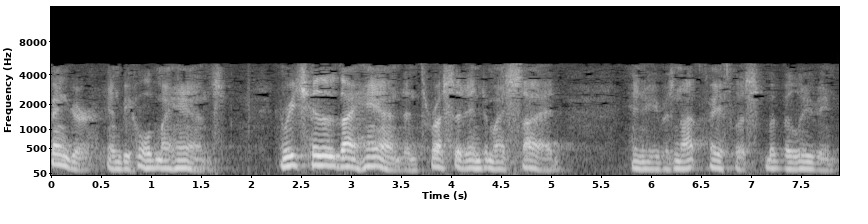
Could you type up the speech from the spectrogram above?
finger, and behold my hands Reach hither thy hand and thrust it into my side. And he was not faithless, but believing.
